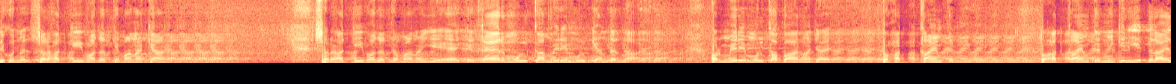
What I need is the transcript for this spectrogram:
دیکھو سرحد کی حفاظت کے معنی کیا ہے سرحد کی حفاظت کا معنی یہ ہے کہ غیر ملک کا میرے ملک کے اندر نہ آئے اور میرے ملک کا باہر نہ جائے تو حد قائم کرنی ہوتی ہے۔ تو حد قائم کرنے کے لیے دلائل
